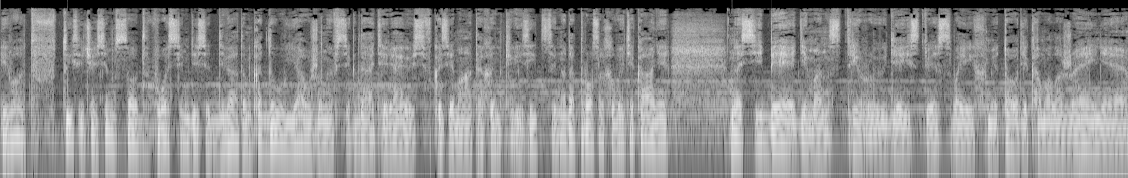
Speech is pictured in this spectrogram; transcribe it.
И вот в 1789 году я уже навсегда теряюсь в казематах Инквизиции, на допросах в Ватикане, на себе демонстрирую действия своих методик омоложения,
